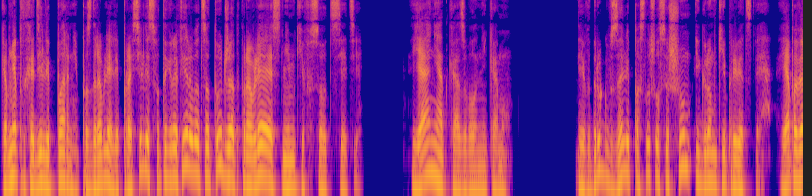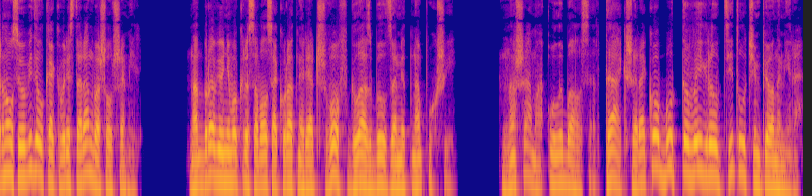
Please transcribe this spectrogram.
Ко мне подходили парни, поздравляли, просили сфотографироваться, тут же отправляя снимки в соцсети. Я не отказывал никому. И вдруг в зале послышался шум и громкие приветствия. Я повернулся и увидел, как в ресторан вошел Шамиль. Над бровью у него красовался аккуратный ряд швов, глаз был заметно опухший. Но Шама улыбался так широко, будто выиграл титул чемпиона мира.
